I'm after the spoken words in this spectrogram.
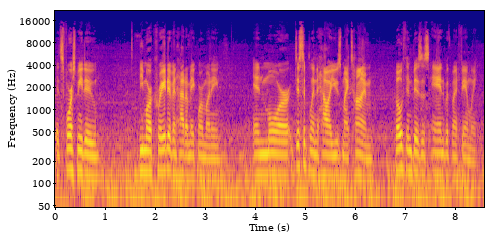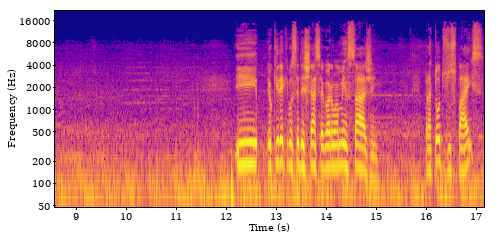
It's forced me to be more creative in how to make more money and more disciplined in how I use my time, both in business and with my family. E eu queria que você deixasse agora uma mensagem para todos os pais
